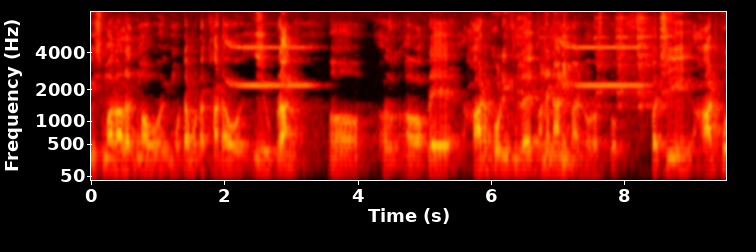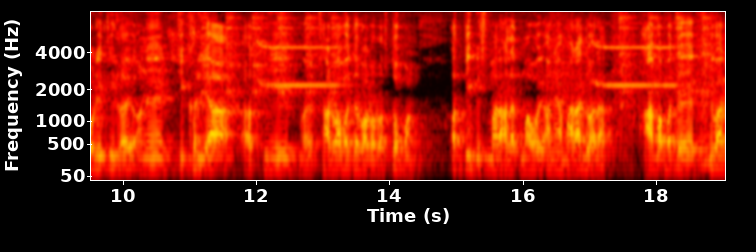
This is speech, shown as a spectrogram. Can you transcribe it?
બિસ્માર હાલતમાં હોય, મોટા મોટા ખાડા હોય, એ ઉપરાંત આપણે હાડફોડીથી લઈ અને નાની માળનો રસ્તો. પછી હાડફોડીથી લઈ અને ચીખલિયાથી છાડવા વદરવાળો રસ્તો પણ અતિ બિસ્માર હાલતમાં હોય અને મારા દ્વારા આ બાબતે ઘણીવાર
